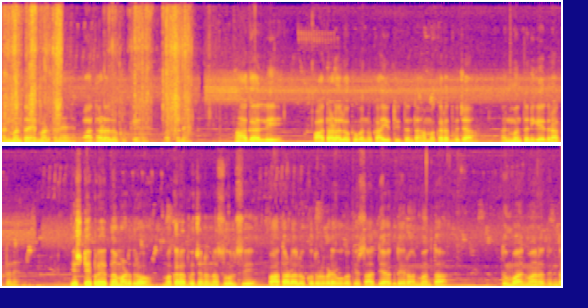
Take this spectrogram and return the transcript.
ಹನುಮಂತ ಏನು ಮಾಡ್ತಾನೆ, ಪಾತಾಳ ಲೋಕಕ್ಕೆ ಬರ್ತಾನೆ. ಆಗ ಅಲ್ಲಿ ಪಾತಾಳ ಲೋಕವನ್ನು ಕಾಯುತ್ತಿದ್ದಂತಹ ಮಕರಧ್ವಜ ಹನುಮಂತನಿಗೆ ಎದುರಾಗ್ತಾನೆ. ಎಷ್ಟೇ ಪ್ರಯತ್ನ ಮಾಡಿದ್ರೂ ಮಕರಧ್ವಜನನ್ನು ಸೋಲಿಸಿ ಪಾತಾಳ ಲೋಕದೊಳಗಡೆ ಹೋಗೋಕ್ಕೆ ಸಾಧ್ಯ ಆಗದೇ ಇರೋ ಹನುಮಂತ ತುಂಬ ಅನುಮಾನದಿಂದ,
